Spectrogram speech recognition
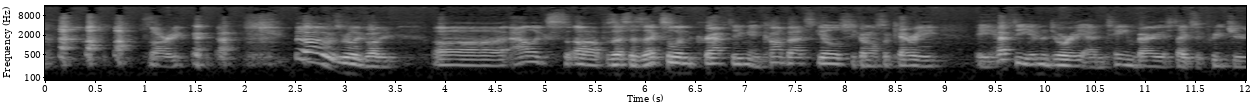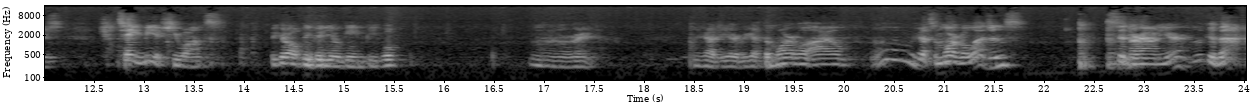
Sorry, that was really funny. Uh, Alex uh, possesses excellent crafting and combat skills. She can also carry a hefty inventory and tame various types of creatures. She can tame me if she wants. We could all be video game people. Alright. We got here, we got the Marvel aisle. Oh, we got some Marvel Legends sitting around here. Look at that.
